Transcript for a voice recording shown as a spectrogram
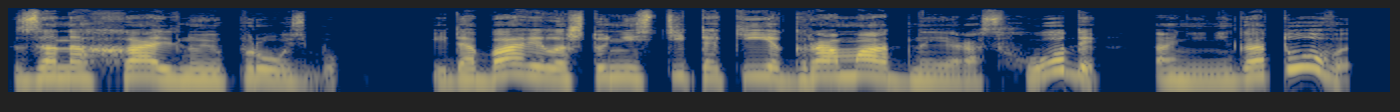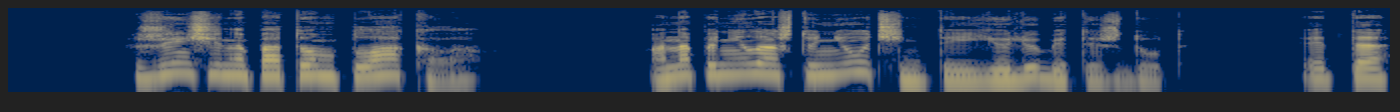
за нахальную просьбу и добавила, что нести такие громадные расходы они не готовы. Женщина потом плакала. Она поняла, что не очень-то ее любят и ждут. Это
